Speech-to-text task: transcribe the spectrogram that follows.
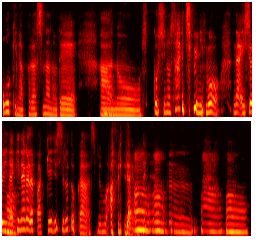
大きなプラスなので、あの、引っ越しの最中にもな一緒に泣きながらパッケージするとか、それもありだよね。うん。うんうん。うんうん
